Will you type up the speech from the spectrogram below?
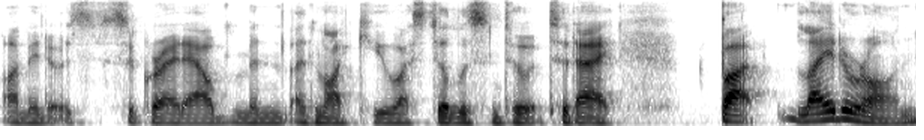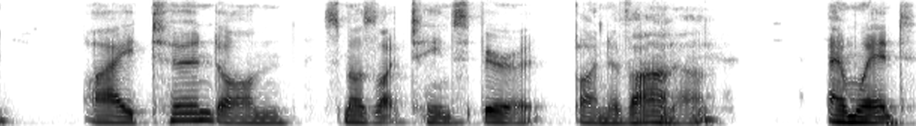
I mean, it was just a great album, and, and like you, I still listen to it today. But later on, I turned on Smells Like Teen Spirit by Nirvana okay. and went,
